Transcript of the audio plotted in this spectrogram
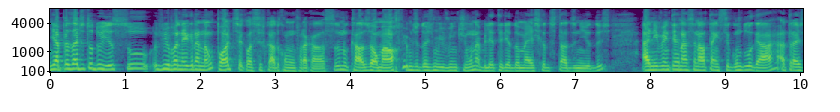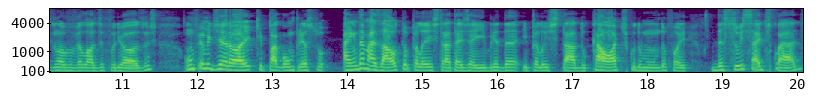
E apesar de tudo isso, Viúva Negra não pode ser classificado como um fracasso. No caso, é o maior filme de 2021 na bilheteria doméstica dos Estados Unidos. A nível internacional está em segundo lugar, atrás do novo Velozes e Furiosos. Um filme de herói que pagou um preço ainda mais alto pela estratégia híbrida e pelo estado caótico do mundo foi The Suicide Squad.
